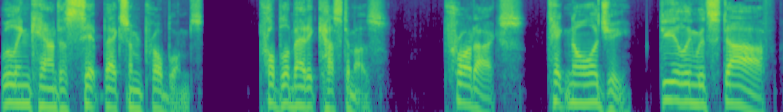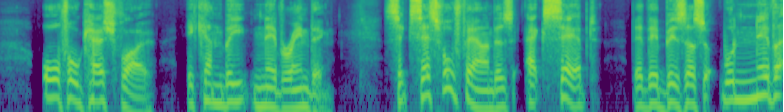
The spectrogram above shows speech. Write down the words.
will encounter setbacks and problems, problematic customers, products, technology, dealing with staff, awful cash flow. It can be never ending. Successful founders accept that their business will never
